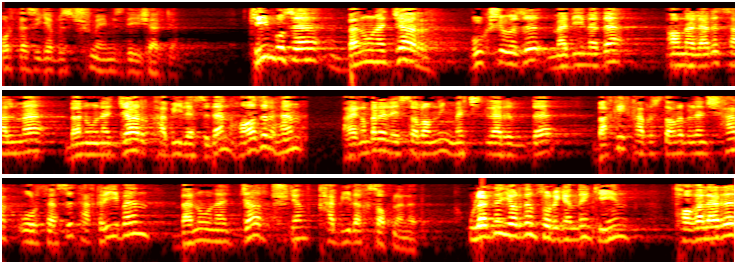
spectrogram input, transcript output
o'rtasiga biz tushmaymiz deyishar ekan keyin bo'lsa banu najjar bu kishi o'zi madinada onalari salma banu najjar qabilasidan hozir ham payg'ambar alayhissalomning masjidlarida baqiy qabristoni bilan sharq o'rtasi taqriban banu najjar tushgan qabila hisoblanadi. Ulardan yordam so'ragandan keyin tog'alari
